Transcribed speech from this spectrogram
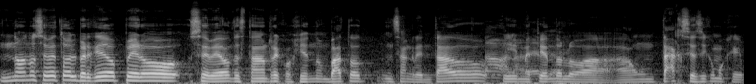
No, no se ve todo el vergueo, pero se ve donde están recogiendo un vato ensangrentado Ah, y metiéndolo a, a un taxi, así como que,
